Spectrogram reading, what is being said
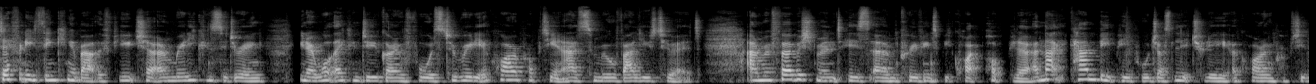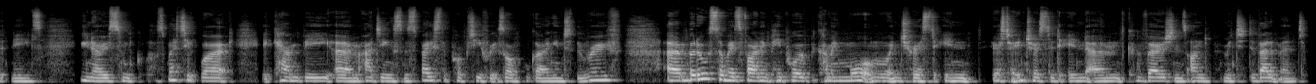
definitely thinking about the future and really considering you know what they can do going forwards to really acquire a property and add some real value to it. And refurbishment is um, proving to be quite popular and that can be people just literally acquiring property that needs you know some cosmetic work. It can be um, adding some space to the property for example going into the roof. Um, but also is finding people are becoming more and more interested in interested in um, conversions under permitted development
